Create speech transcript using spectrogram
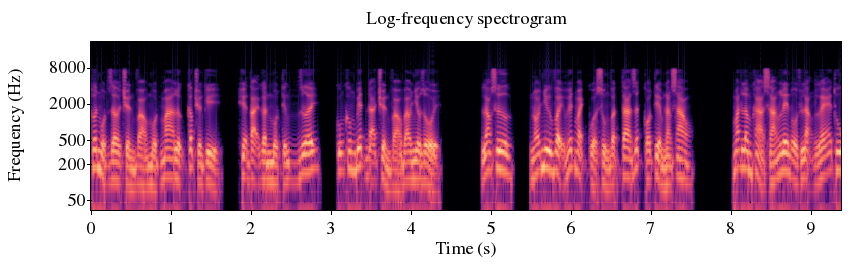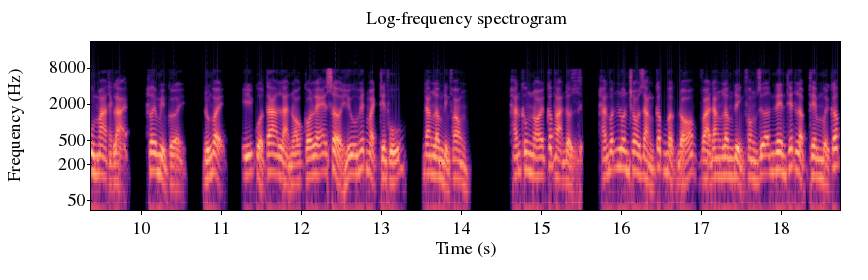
hơn một giờ chuyển vào một ma lực cấp truyền kỳ, hiện tại gần một tiếng rưỡi, cũng không biết đã chuyển vào bao nhiêu rồi. Lão sư, nói như vậy huyết mạch của sùng vật ta rất có tiềm năng sao? Mắt lâm khả sáng lên ột lặng lẽ thu ma thạch lại, hơi mỉm cười, đúng vậy, ý của ta là nó có lẽ sở hữu huyết mạch thiên phú, đang lâm đỉnh phong. Hắn không nói cấp hạn được hắn vẫn luôn cho rằng cấp bậc đó và Đăng lâm đỉnh phong giữa nên thiết lập thêm mười cấp,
